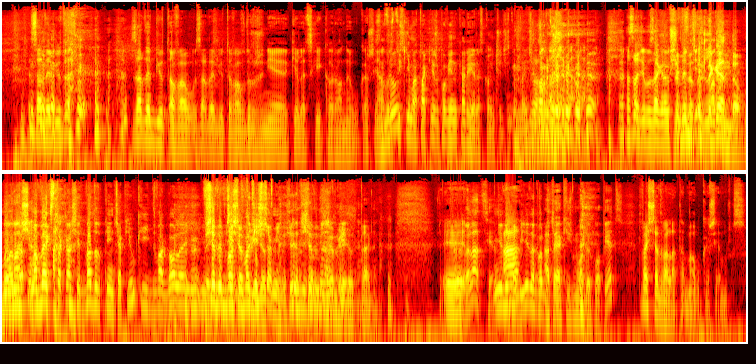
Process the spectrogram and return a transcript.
Zadebiuta zadebiutował, zadebiutował w drużynie kieleckiej korony Łukasz Jamrus. Statystyki ma takie, że powinien karierę skończyć w tym momencie bardzo szybko. W zasadzie, bo zagrał Żeby zostać 70, legendą. Bo ma, ma się- ma w Ekstraklasie dwa dotknięcia piłki, dwa gole i 70 20 minut. 70 70 minut. minut, tak. To E, Rewelacja. Nie do A- pobicia, do A to jakiś młody chłopiec? 22 lata ma Łukasz Jamrus.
